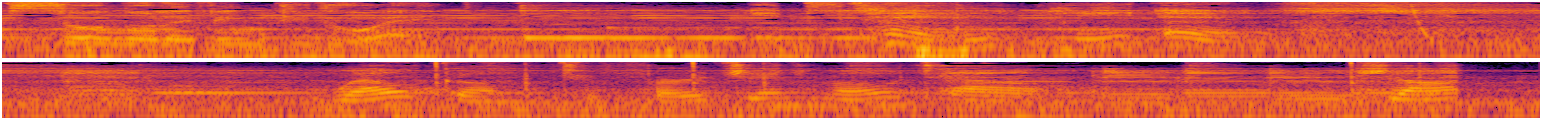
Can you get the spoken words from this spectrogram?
Sono le 22. It's 10 p.m. Welcome to Virgin Motel. John.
